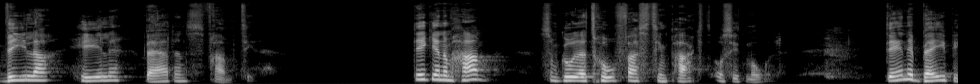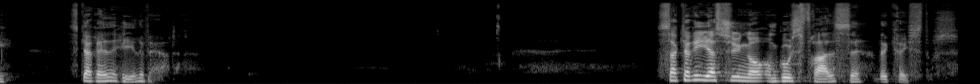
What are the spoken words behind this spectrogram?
hviler hele verdens fremtid. Det er gennem ham, som Gud er trofast sin pagt og sit mål. Denne baby skal redde hele verden. Sakarias synger om Guds frelse ved Kristus.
